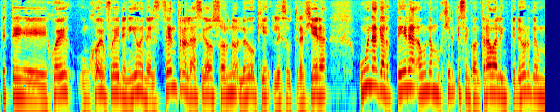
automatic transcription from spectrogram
de este jueves, un joven fue detenido en el centro de la ciudad de Osorno luego que le sustrajera una cartera a una mujer que se encontraba al interior de un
